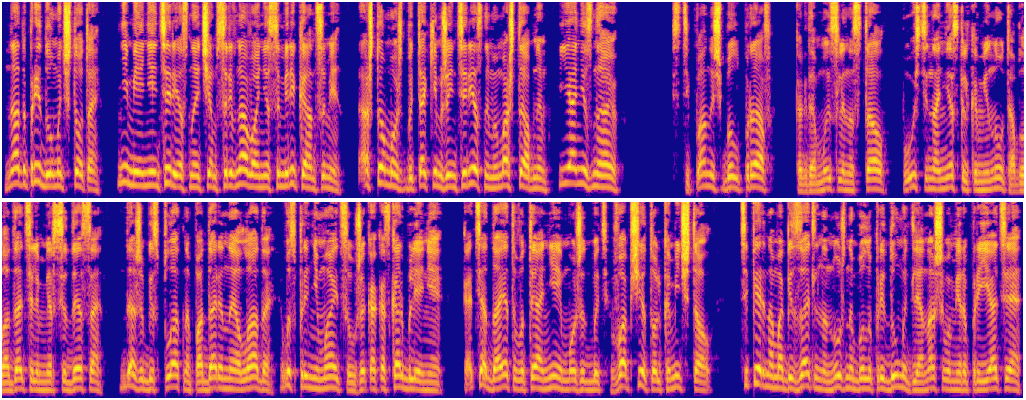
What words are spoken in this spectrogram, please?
Надо придумать что-то. Не менее интересное, чем соревнования с американцами. А что может быть таким же интересным и масштабным? Я не знаю». Степаныч был прав, когда мысленно стал, пусть и на несколько минут, обладателем Мерседеса, даже бесплатно подаренная «Лада» воспринимается уже как оскорбление, хотя до этого ты о ней, может быть, вообще только мечтал. Теперь нам обязательно нужно было придумать для нашего мероприятия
